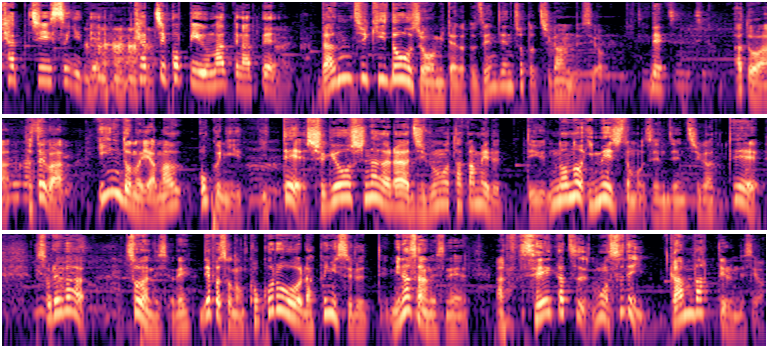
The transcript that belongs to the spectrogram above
キャッチーすぎて キャッチコピーうまってなって、はい。断食道場みたいだと全然ちょっと違うんですよ。であとは例えばインドの山奥に行って修行しながら自分を高めるっていうののイメージとも全然違ってそれはそうなんですよね。やっぱその心を楽にするって皆さんですねあの生活もうすでに頑張ってるんですよ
